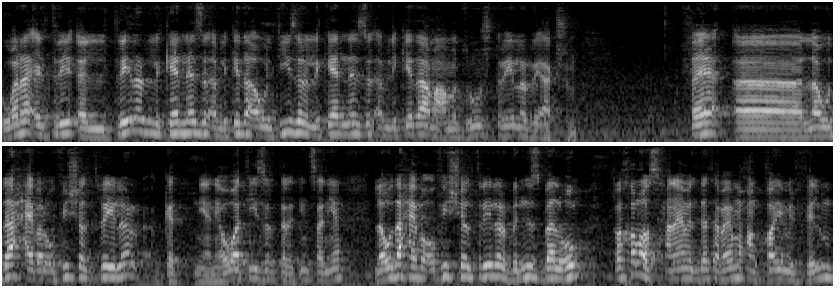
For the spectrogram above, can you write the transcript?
وأنا ال trai- ال trailer اللي كان نازل قبل كده أو ال teaser اللي كان نازل قبل كده ما عملتلوش trailer reaction فلو ده هيبقى ال official trailer يعني هو teaser 30 ثانية لو ده هيبقى official trailer بالنسبة لهم فخلاص هنعمل ده تمام وهنقيم الفيلم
